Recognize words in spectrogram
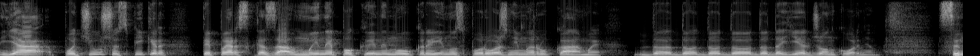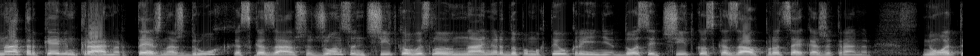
Я почув, що спікер тепер сказав: ми не покинемо Україну з порожніми руками, додає Джон Корнін. Сенатор Кевін Крамер, теж наш друг, сказав, що Джонсон чітко висловив намір допомогти Україні. Досить чітко сказав про це, каже Крамер. Ну от.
